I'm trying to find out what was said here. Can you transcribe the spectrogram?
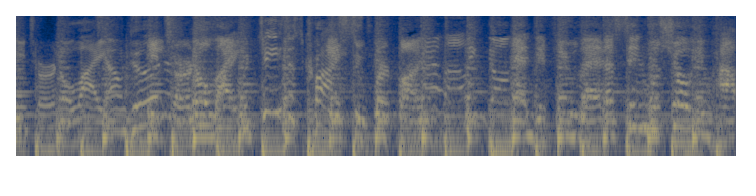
eternal life. Sound good? Eternal life With Jesus is Christ. super fun. And if you let us in, we'll show you how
